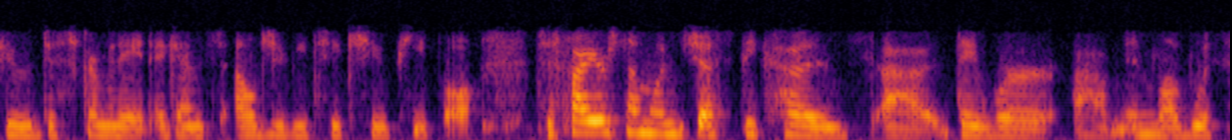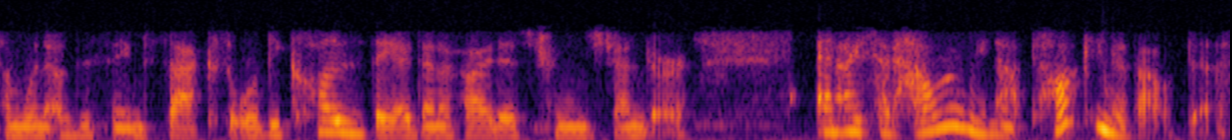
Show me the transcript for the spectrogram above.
to discriminate against LGBTQ people, to fire someone just because uh, they were um, in love with someone of the same sex or because they identified as transgender. And I said, How are we not talking about this?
